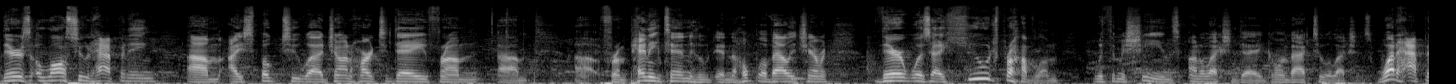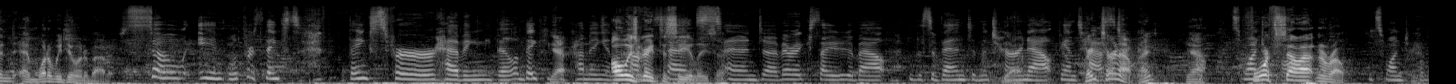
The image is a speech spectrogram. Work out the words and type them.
There's a lawsuit happening. Um, I spoke to uh, John Hart today from um, uh, from Pennington, who in the Hopewell Valley chairman. There was a huge problem with the machines on election day, going back to elections. What happened, and what are we doing about it? So, in well, first, thanks, thanks for having me, Bill, and thank you Yeah. for coming. and Always great to see you, Lisa. And uh, very excited about this event and the turnout. Fantastic. Great turnout, right? Yeah. It's Fourth wonderful. sellout in a row. It's wonderful.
